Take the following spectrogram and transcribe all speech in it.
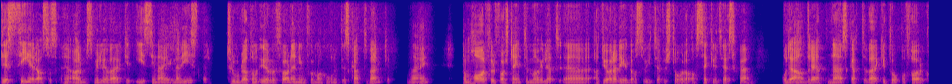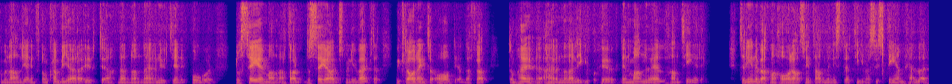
Det ser alltså Arbetsmiljöverket i sina egna register. Tror du att de överför den informationen till Skatteverket? Nej, de har för det första inte möjlighet eh, att göra det idag så vitt jag förstår av sekretesskäl. Och det andra är att när Skatteverket då på förekommande anledning, för de kan begära ut det när, när, när en utredning pågår, då säger, man att, då säger Arbetsmiljöverket att vi klarar inte av det därför att de här ärendena ligger på hög. Det är en manuell hantering. Så det innebär att man har alltså inte administrativa system heller.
